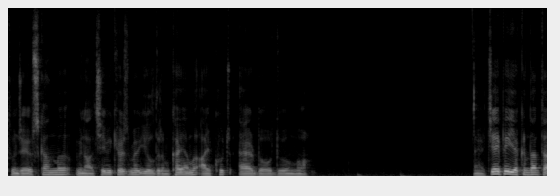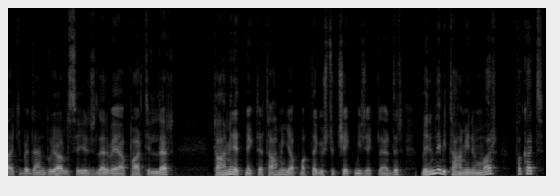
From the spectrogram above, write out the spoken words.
Tuncay Özkan mı, Ünal Çeviköz mü, Yıldırım Kaya mı, Aykut Erdoğdu mu? Evet, CHP'yi yakından takip eden duyarlı seyirciler veya partililer tahmin etmekte, tahmin yapmakta güçlük çekmeyeceklerdir. Benim de bir tahminim var fakat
